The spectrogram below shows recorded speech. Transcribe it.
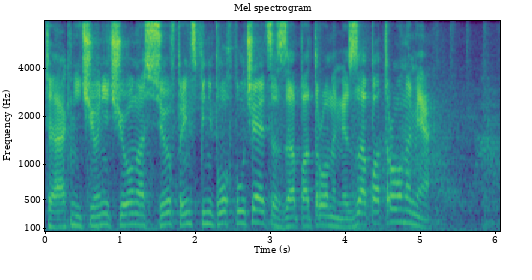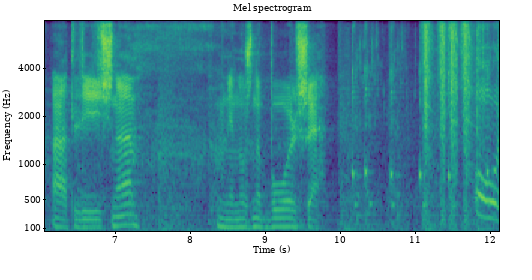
Так, ничего, ничего, у нас все, в принципе, неплохо получается. За патронами, за патронами. Отлично. Мне нужно больше. О,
